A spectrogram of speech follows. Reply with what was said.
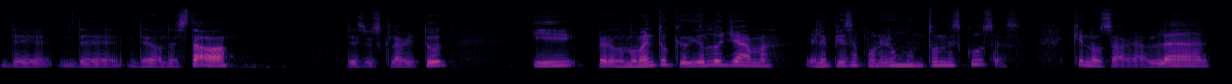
de, de, de donde estaba, de su esclavitud. Y, pero en el momento que Dios lo llama, él empieza a poner un montón de excusas, que no sabe hablar,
